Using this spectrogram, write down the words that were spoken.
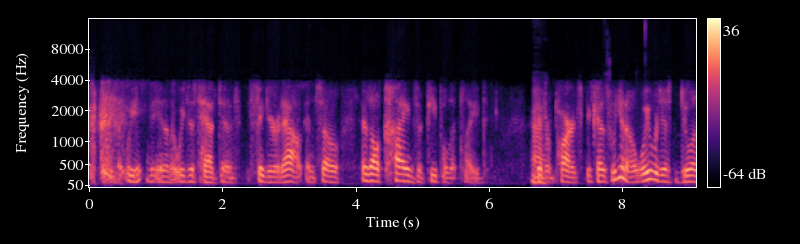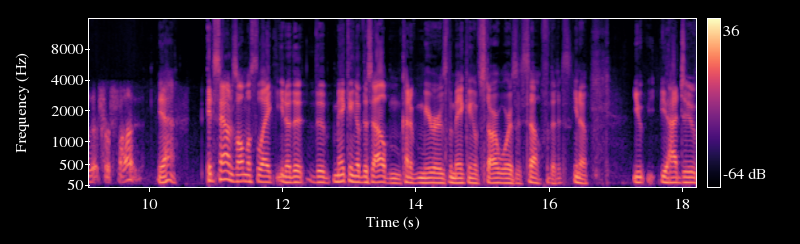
that we, you know, that we just had to figure it out. And so there's all kinds of people that played Right. different parts because we, you know, we were just doing it for fun. Yeah. It sounds almost like, you know, the the making of this album kind of mirrors the making of Star Wars itself that it's, you know, you you had to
